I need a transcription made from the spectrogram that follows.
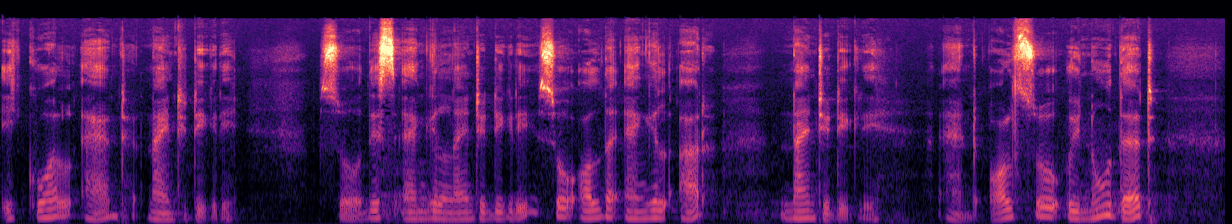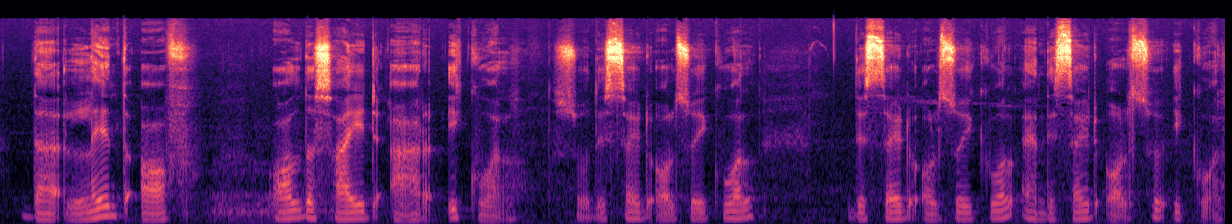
equal and 90 degree. So this angle 90 degree so all the angle are 90 degree. And also we know that the length of all the side are equal. So this side also equal this side also equal and this side also equal.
